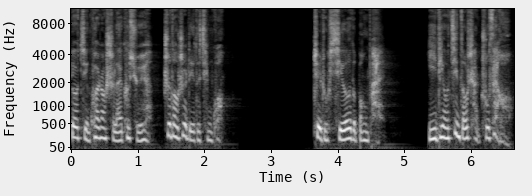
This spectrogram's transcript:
要尽快让史莱克学院知道这里的情况。这种邪恶的帮派，一定要尽早铲除才好。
